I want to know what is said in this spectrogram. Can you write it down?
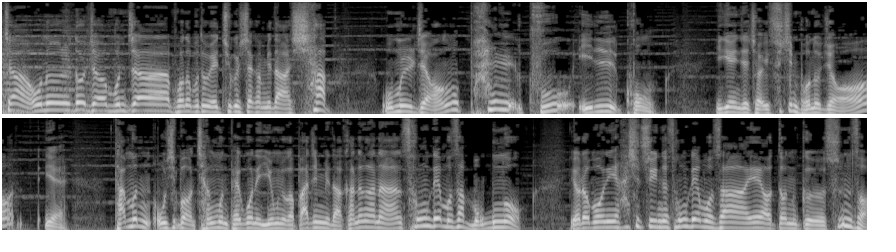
자, 오늘도 저 문자 번호부터 외치고 시작합니다. 샵 우물정 8910. 이게 이제 저희 수신 번호죠. 예. 담은 50원, 장문 100원의 이용료가 빠집니다. 가능한 한 성대모사 목록, 여러분이 하실 수 있는 성대모사의 어떤 그 순서,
